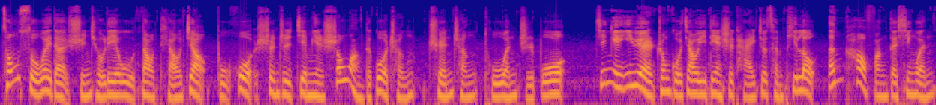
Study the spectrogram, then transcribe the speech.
从所谓的寻求猎物到调教、捕获，甚至见面收网的过程，全程图文直播。今年一月，中国教育电视台就曾披露 N 号房的新闻，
